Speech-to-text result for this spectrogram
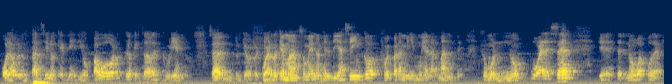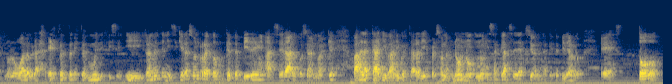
o la voluntad, sino que me dio pavor lo que estaba descubriendo. O sea, yo recuerdo que más o menos el día 5 fue para mí muy alarmante. Como no puede ser, este, no voy a poder, no lo voy a lograr, esto, esto, esto es muy difícil. Y realmente ni siquiera son retos que te piden hacer algo, o sea, no es que vas a la calle y vas a encuestar a 10 personas, no, no, no es esa clase de acciones la que te pide algo, es todo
